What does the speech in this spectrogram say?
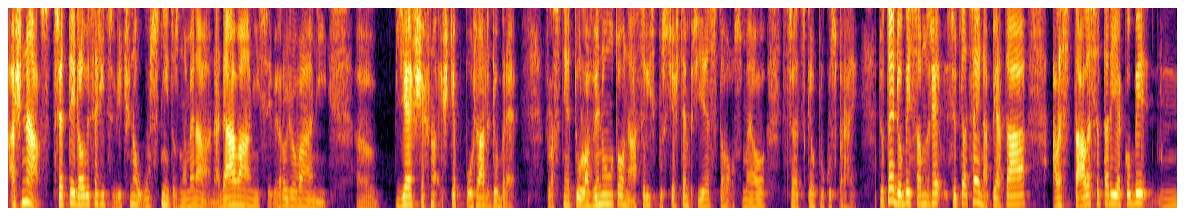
až na střety, dalo by se říct většinou ústní, to znamená nadávání si, vyrožování, eh, je všechno ještě pořád dobré vlastně tu lavinu toho násilí spustí až ten příjezd toho 8. střeleckého pluku z Prahy. Do té doby samozřejmě situace je napjatá, ale stále se tady jakoby mm,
